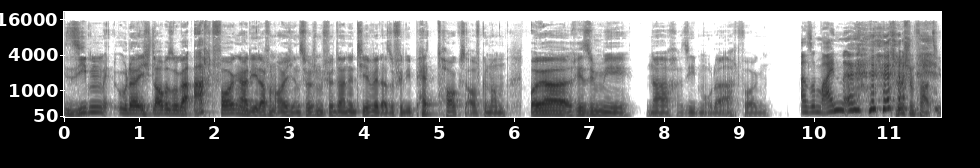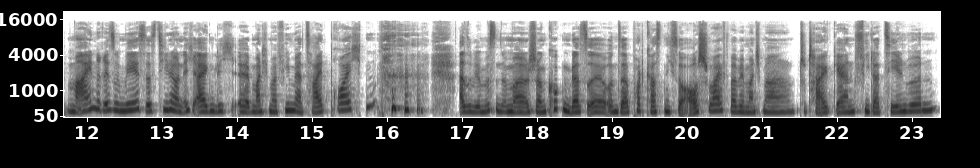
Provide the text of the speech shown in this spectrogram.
Sieben oder ich glaube sogar acht Folgen hat jeder von euch inzwischen für deine Tierwelt, also für die Pet Talks aufgenommen. Euer Resümee nach sieben oder acht Folgen. Also mein äh, Zwischenfazit. mein Resümee ist, dass Tina und ich eigentlich äh, manchmal viel mehr Zeit bräuchten. also wir müssen immer schon gucken, dass äh, unser Podcast nicht so ausschweift, weil wir manchmal total gern viel erzählen würden.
